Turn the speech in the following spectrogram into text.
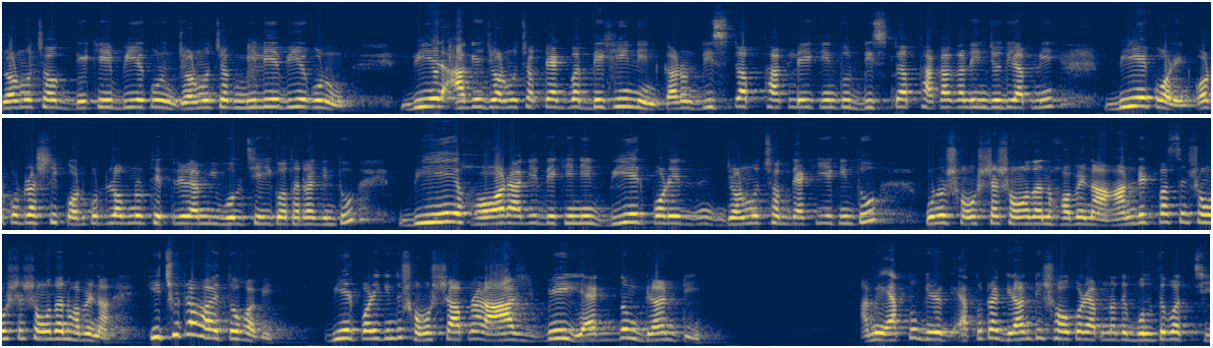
জন্মছক দেখে বিয়ে করুন, জন্মছক মিলিয়ে বিয়ে করুন। বিয়ের আগে জন্মছকটা একবার দেখেই নিন। কারণ ডিস্টার্ব থাকলে কিন্তু ডিস্টার্ব থাকাকালীন যদি আপনি বিয়ে করেন, কর্কট রাশি, কর্কট লগ্নর ক্ষেত্রে আমি বলছি এই কথাটা কিন্তু বিয়ে হওয়ার আগে দেখে নিন। বিয়ের পরে জন্মছক দেখিয়ে কিন্তু কোনো সমস্যার সমাধান হবে না। হান্ড্রেড পার্সেন্ট সমস্যার সমাধান হবে না। কিছুটা হয়তো হবে। বিয়ের পরে কিন্তু সমস্যা আপনার আসবেই, একদম গ্যারান্টি আমি এত এতটা গ্যারান্টি সহকারে আপনাদের বলতে পারছি,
